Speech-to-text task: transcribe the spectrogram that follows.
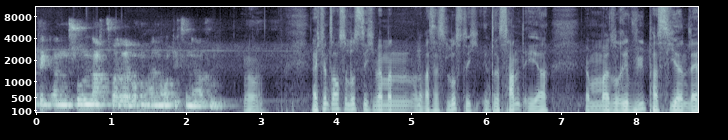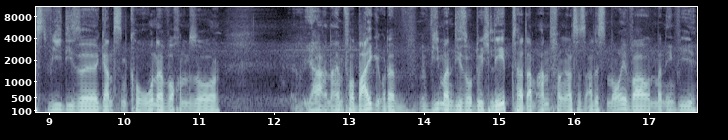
fängt an schon nach zwei, drei Wochen an, ordentlich zu nerven. Ja. Ja, ich finde es auch so lustig, wenn man, oder was heißt lustig, interessant eher, wenn man mal so Revue passieren lässt, wie diese ganzen Corona-Wochen so ja, an einem vorbei oder wie man die so durchlebt hat am Anfang, als das alles neu war und man irgendwie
